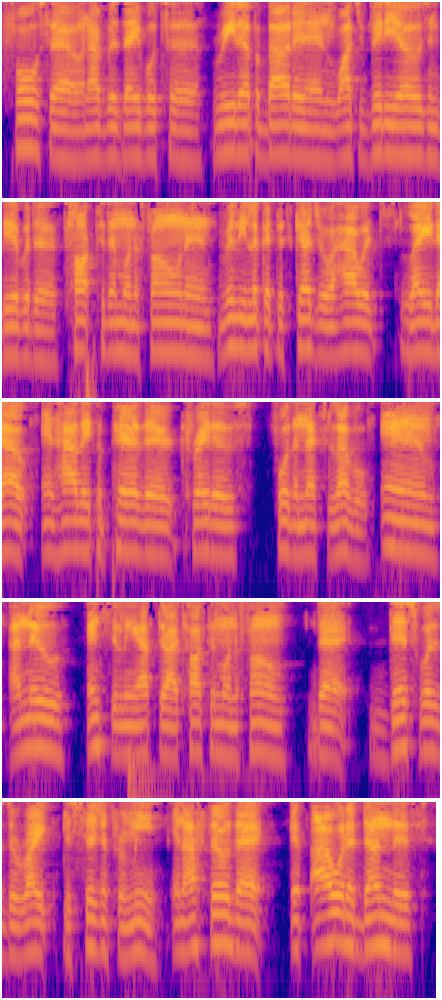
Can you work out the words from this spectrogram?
Full Sail and I was able to read up about it and watch videos and be able to talk to them on the phone and really look at the schedule, how it's laid out and how they prepare their creatives for the next level. And I knew instantly after I talked to him on the phone that this was the right decision for me. And I feel that if I would have done this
